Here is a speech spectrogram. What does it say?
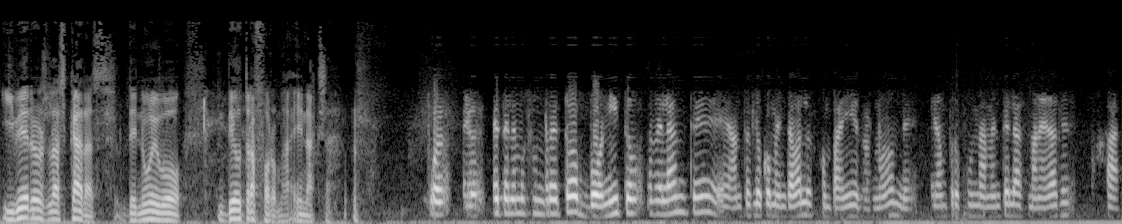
y veros las caras de nuevo de otra forma en AXA? Pues tenemos un reto bonito por delante, eh, antes lo comentaban los compañeros, ¿no? donde eran profundamente las maneras de trabajar.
